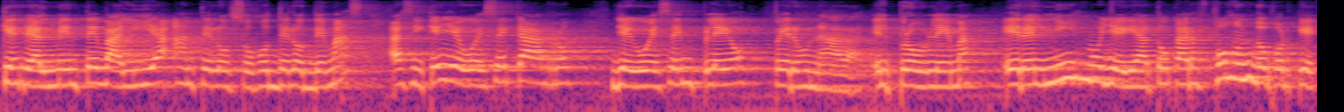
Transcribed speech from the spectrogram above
que realmente valía ante los ojos de los demás. Así que llegó ese carro, llegó ese empleo, pero nada, el problema era el mismo, llegué a tocar fondo porque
